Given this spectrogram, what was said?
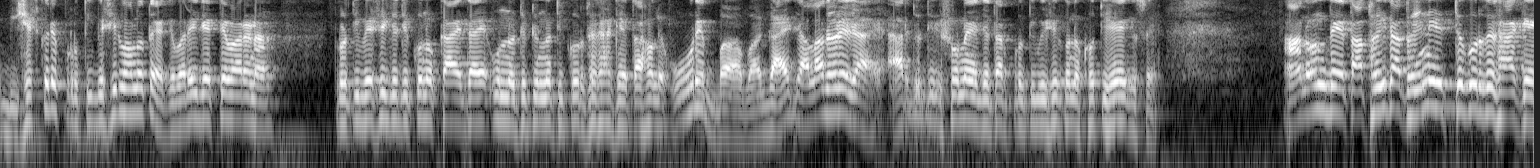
বিশেষ করে প্রতিবেশীর ভালো তো একেবারেই দেখতে পারে না। প্রতিবেশী যদি কোনো কায়দায় উন্নতি টুন্নতি করতে থাকে, তাহলে ওরে বাবা, গায়ে জ্বালা ধরে যায়। আর যদি শোনে যে তার প্রতিবেশীর কোনো ক্ষতি হয়ে গেছে আনন্দে তাথই তাথই নৃত্য করতে থাকে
